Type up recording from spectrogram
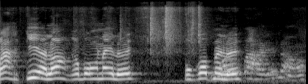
ปาเกียร์เหรอกระบองในเลยวงกบในเลยป้าเห็นเนาะ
